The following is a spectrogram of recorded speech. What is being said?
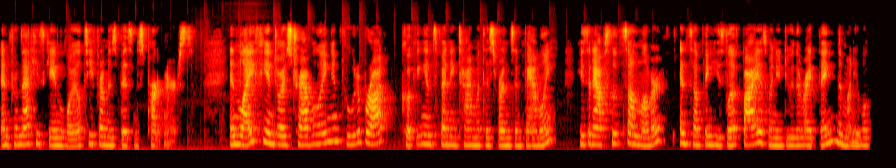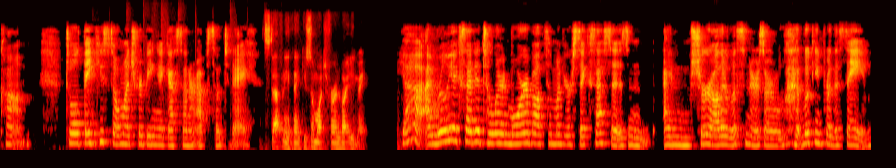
and from that, he's gained loyalty from his business partners. In life, he enjoys traveling and food abroad, cooking and spending time with his friends and family. He's an absolute sun lover, and something he's lived by is when you do the right thing, the money will come. Joel, thank you so much for being a guest on our episode today. Stephanie, thank you so much for inviting me. Yeah, I'm really excited to learn more about some of your successes, and I'm sure other listeners are looking for the same.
